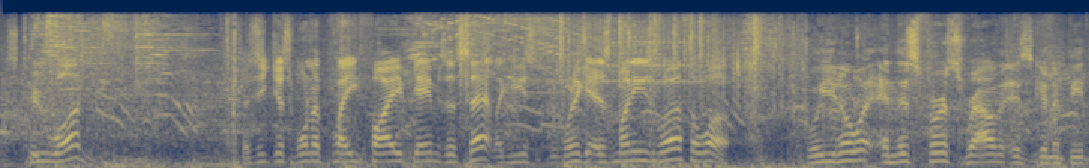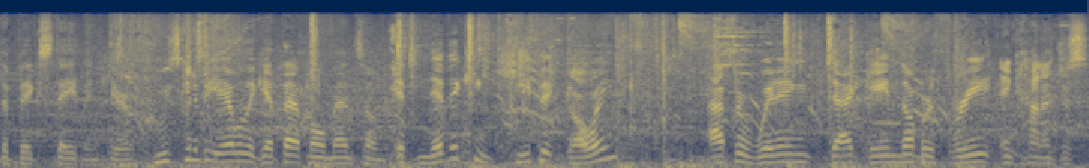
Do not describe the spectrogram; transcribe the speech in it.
It's 2-1. Does he just want to play five games a set? Like he just want to get his money's worth or what? Well, you know what? And this first round is going to be the big statement here. Who's going to be able to get that momentum? If Nivik can keep it going after winning that game number three and kind of just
